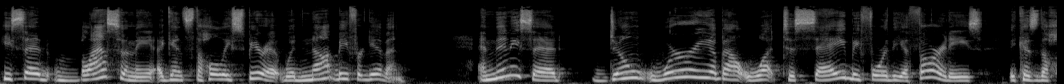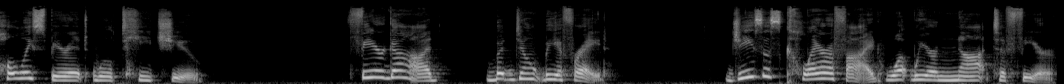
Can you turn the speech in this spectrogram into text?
He said blasphemy against the Holy Spirit would not be forgiven. And then he said, don't worry about what to say before the authorities because the Holy Spirit will teach you. Fear God, but don't be afraid. Jesus clarified what we are not to fear.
